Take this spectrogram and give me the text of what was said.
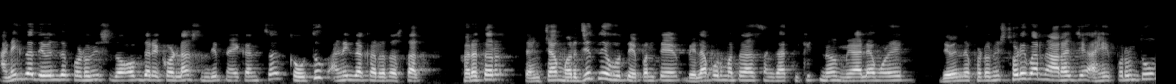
अनेकदा देवेंद्र फडणवीस सुद्धा ऑफ द रेकॉर्डला संदीप नाईकांचं कौतुक अनेकदा करत असतात. खरं तर त्यांच्या मर्जीतले होते पण ते बेलापूर मतदारसंघात तिकीट न मिळाल्यामुळे देवेंद्र फडणवीस थोडीफार नाराजी आहे. परंतु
